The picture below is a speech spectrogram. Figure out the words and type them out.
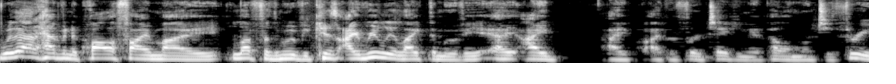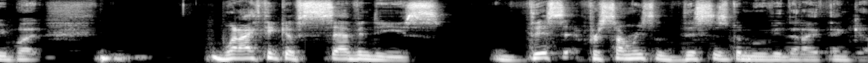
without having to qualify my love for the movie because I really like the movie. I I, I, I prefer taking a Pelham one two three, but when I think of seventies, this for some reason this is the movie that I think of.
